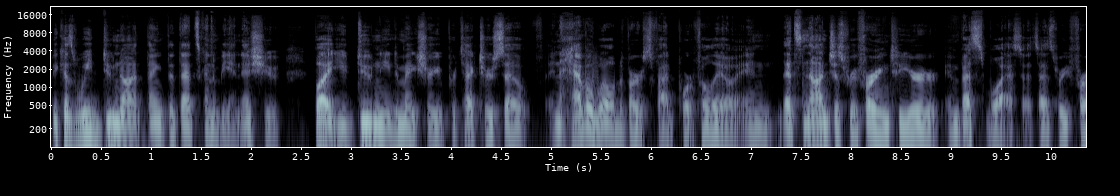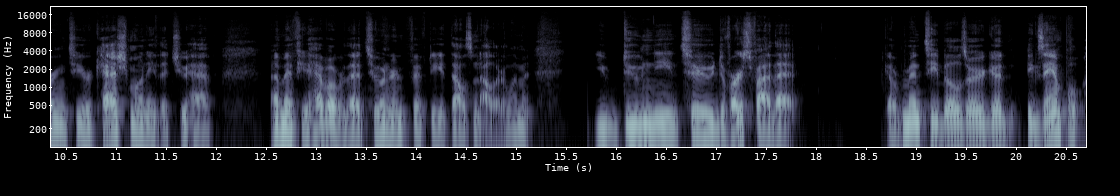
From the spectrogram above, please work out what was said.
because we do not think that that's going to be an issue. But you do need to make sure you protect yourself and have a well diversified portfolio. And that's not just referring to your investable assets, that's referring to your cash money that you have. Um, if you have over that two hundred fifty thousand dollar limit, you do need to diversify that. Government T bills are a good example.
